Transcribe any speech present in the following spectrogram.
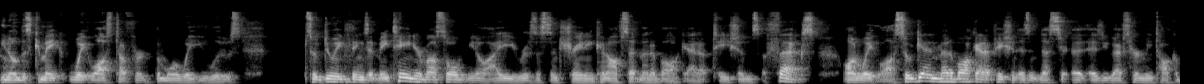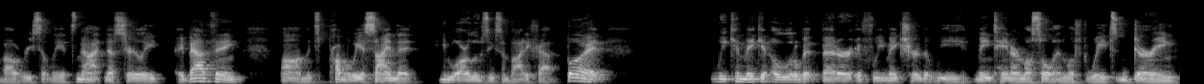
you know, this can make weight loss tougher the more weight you lose so doing things that maintain your muscle, you know, i.e. resistance training can offset metabolic adaptation's effects on weight loss. So again, metabolic adaptation isn't necessarily, as you guys heard me talk about recently, it's not necessarily a bad thing. Um, it's probably a sign that you are losing some body fat, but we can make it a little bit better if we make sure that we maintain our muscle and lift weights during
